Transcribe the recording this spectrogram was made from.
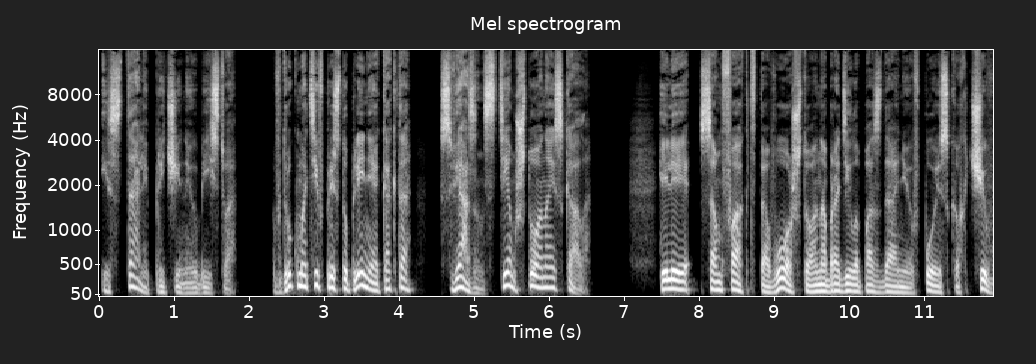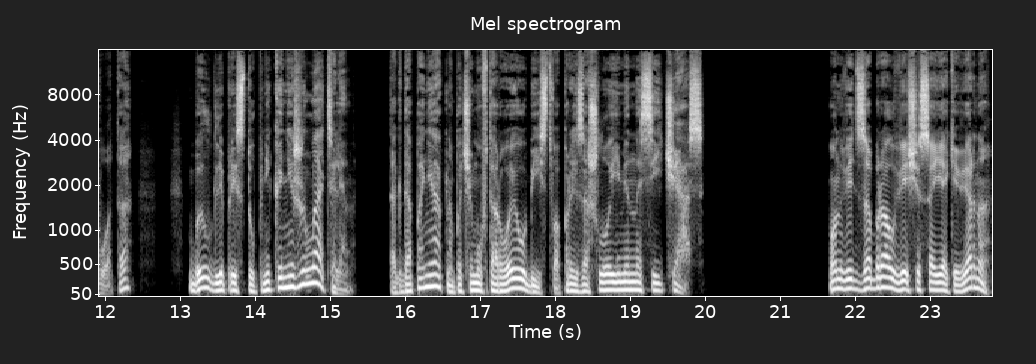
и стали причиной убийства? Вдруг мотив преступления как-то связан с тем, что она искала? Или сам факт того, что она бродила по зданию в поисках чего-то, был для преступника нежелателен? Тогда понятно, почему второе убийство произошло именно сейчас. Он ведь забрал вещи Саяки, верно?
